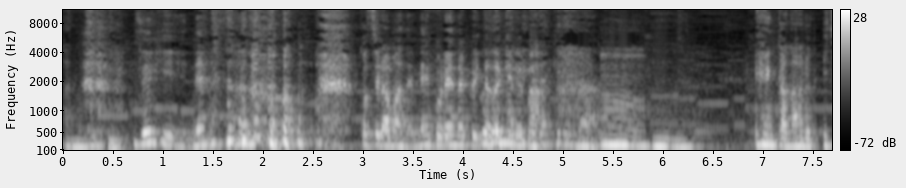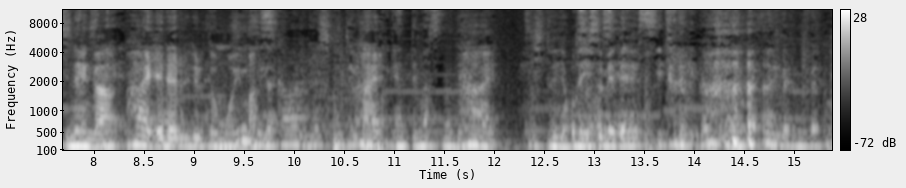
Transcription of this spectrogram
あのぜひ。ぜひね。こちらまでねご連絡いただければ。ければ、うん、うん。変化のある1年が、ね。はい、得られると思います。人生が変わる合宿というのをやってますので、はいぜひともおすすめです。いただけたらありがとうございま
